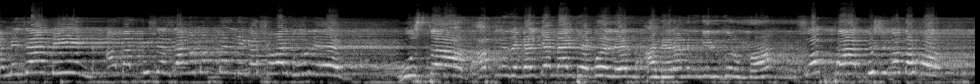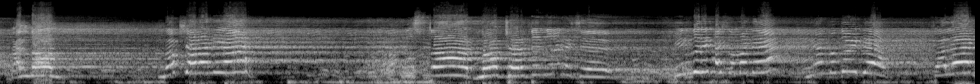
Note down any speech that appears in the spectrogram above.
আমি জামিন আমার পিছে জানামাপ্পার লিগা সবাই ঘুরে উস্তাদ আপনি যে কালকে নাই থেকে কইলেন আমি রামিনগিরি করুম না। সব থাক বেশি কথা কর। কান্দন। নকশারা নিয়ে উস্তাদ ছাড়া তিন দিন গেছে? ইন্দুরি খাইছো মানে? চলেন।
